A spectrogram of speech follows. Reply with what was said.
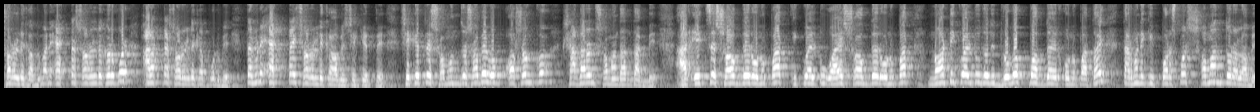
সরলরেখা হবে। মানে একটা সরলরেখার উপর আর একটা সরলরেখা পড়বে। তার মানে একটাই সরলরেখা হবে সেক্ষেত্রে। সেক্ষেত্রে সমঞ্জস হবে এবং অসংখ্য সাধারণ সমাধান থাকবে। আর এক্সের সহগদ্বয়ের অনুপাত ইকুয়াল টু ওয়াই শব্দের অনুপাত নট ইকুয়াল টু যদি দ্রবক পদ্ময়ের অনুপাত হয়, তার মানে কি? পরস্পর সমান্তরাল হবে।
